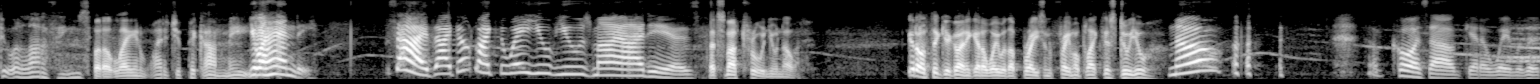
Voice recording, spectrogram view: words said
do a lot of things. But Elaine, why did you pick on me? You were handy. Besides, I don't like the way you've used my ideas. That's not true, and you know it. You don't think you're going to get away with a brazen frame up like this, do you? No? of course I'll get away with it.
